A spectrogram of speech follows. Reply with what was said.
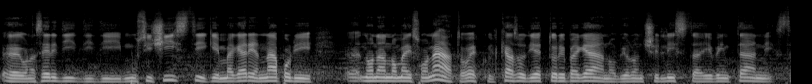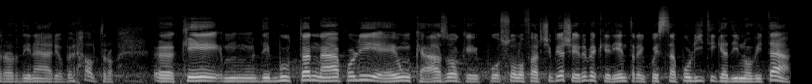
eh, una serie di, di, di, musicisti che magari a Napoli eh, non hanno mai suonato. Ecco, il caso di Ettore Pagano, violoncellista ai 20 anni, straordinario peraltro, eh, che mh, debutta a Napoli è un caso che può solo farci piacere perché rientra in questa politica di novità.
